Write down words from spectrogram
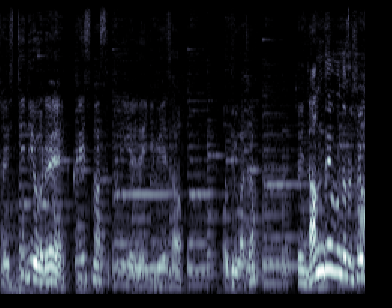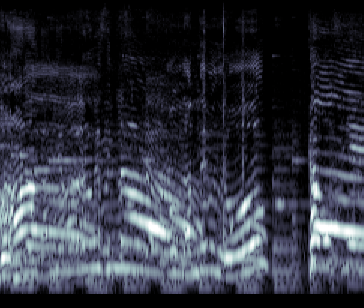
저희 스튜디오를 크리스마스 분위기를 내기 위해서 어디로 가죠? 저희 남대문으로 출발합니다 아, 남대문으로 가겠습니다. 그럼 남대문으로 가봅시다.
